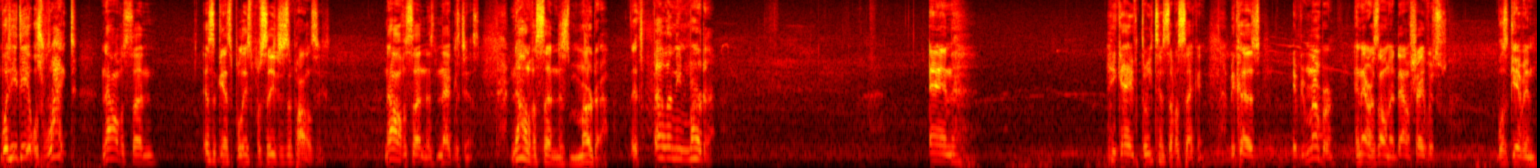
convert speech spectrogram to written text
What he did was right. Now all of a sudden, it's against police procedures and policies. Now all of a sudden, it's negligence. Now all of a sudden, it's murder. It's felony murder. And he gave three tenths of a second. Because if you remember, in Arizona, Daniel Shavers was given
